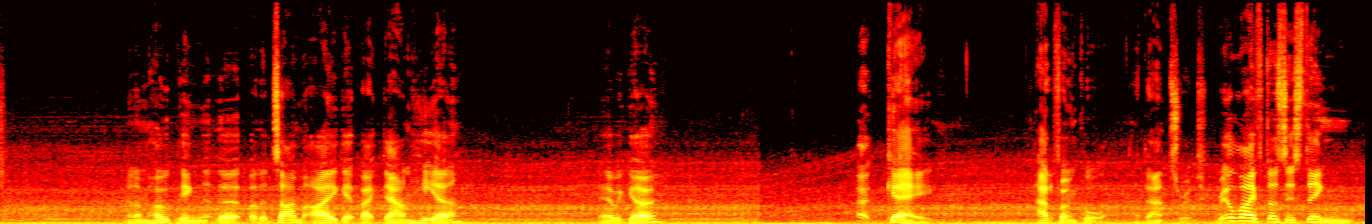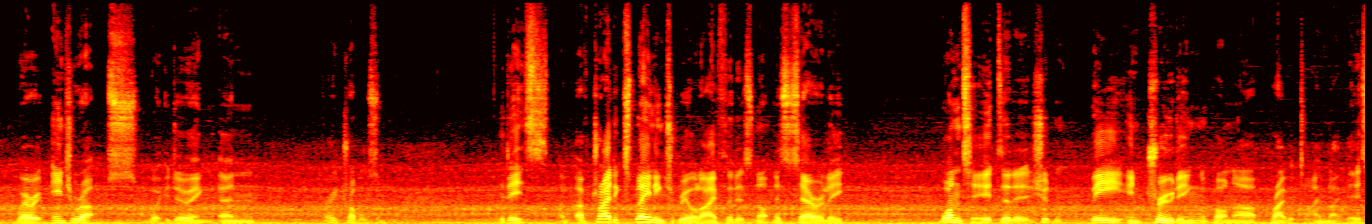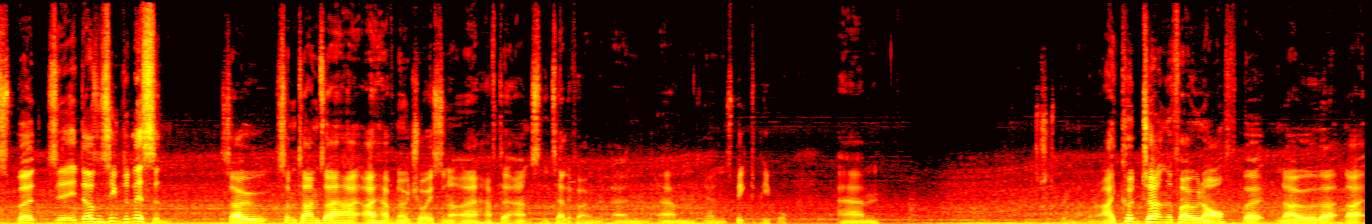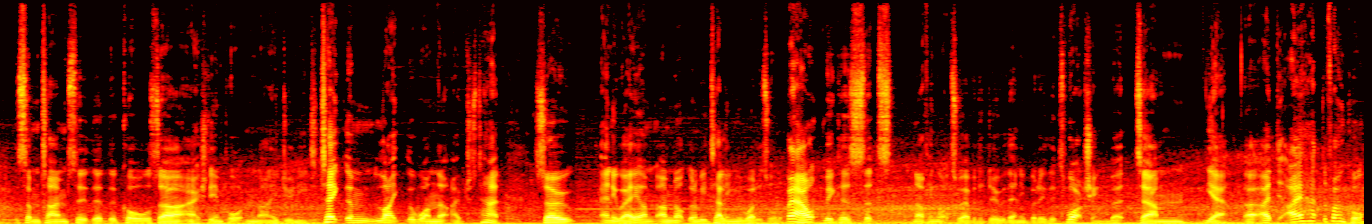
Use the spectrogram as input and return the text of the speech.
And I'm hoping that by the time I get back down here... There we go. Okay. Had a phone call. Had to answer it. Real life does this thing where it interrupts what you're doing and very troublesome. It is. I've, tried explaining to real life that it's not necessarily wanted, that it shouldn't be intruding upon our private time like this, but it doesn't seem to listen. So sometimes I, I have no choice and I have to answer the telephone and um, and speak to people. Um, let's just bring that one. I could turn the phone off, but no, that, that sometimes the, the, the calls are actually important and I do need to take them, like the one that I've just had. So anyway, I'm, I'm not going to be telling you what it's all about because that's nothing whatsoever to do with anybody that's watching. But um, yeah, I, I had the phone call.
